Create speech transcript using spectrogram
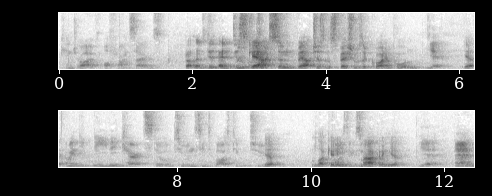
can drive offline sales. Right, and, di- and discounts and vouchers and specials are quite important, Yeah. Yeah. I mean, you, you need carrots still to incentivize people to. Yeah. like any marketing. Yeah. Yeah. And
